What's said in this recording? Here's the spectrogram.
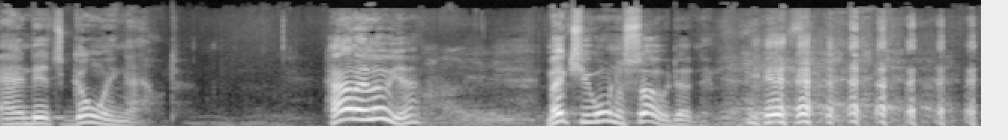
and its going out. Hallelujah. Makes you want to sow, doesn't it?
